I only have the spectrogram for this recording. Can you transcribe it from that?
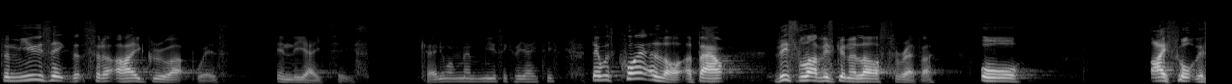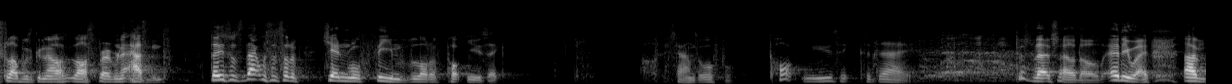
the music that sort of I grew up with in the 80s Okay, anyone remember music of the 80s? There was quite a lot about this love is going to last forever, or I thought this love was going to last forever and it hasn't. Those was, that was the sort of general theme of a lot of pop music. Oh, this sounds awful. Pop music today. Doesn't that sound old? Anyway, um,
